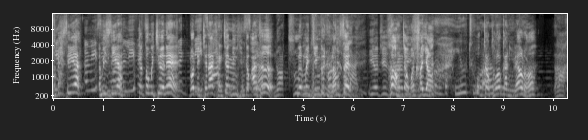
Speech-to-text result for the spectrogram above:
อมิเซียอมิเซียเจะต้องไม่เชื่อแน่ รถดิกชนะแข่งเชิดยิงหินกับอาเธอร์ นั่นไม่จริงเขาอยู่ล้ำเส้นฮ่าเจ้ามันขยะ You two พวก are เจ้าทะเลาะกันอีกแล้วเหรอ Ugh,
